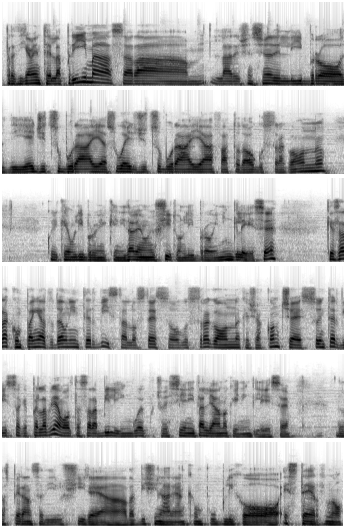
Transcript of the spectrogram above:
praticamente la prima sarà mm, la recensione del libro di Eiji Tsuburaya su Eiji Tsuburaya fatto da August Dragon, che è un libro che in Italia non è uscito, un libro in inglese, che sarà accompagnato da un'intervista allo stesso August Dragon che ci ha concesso, intervista che per la prima volta sarà bilingue, cioè sia in italiano che in inglese. nella speranza di riuscire ad avvicinare anche un pubblico esterno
